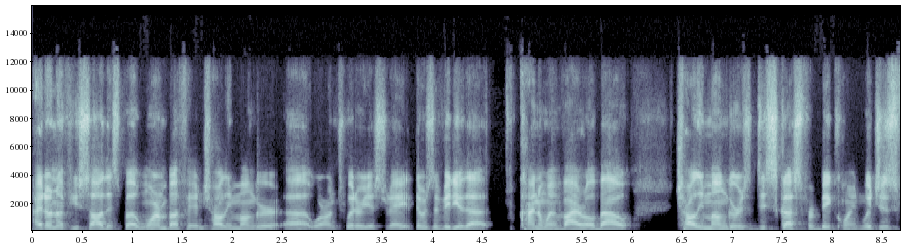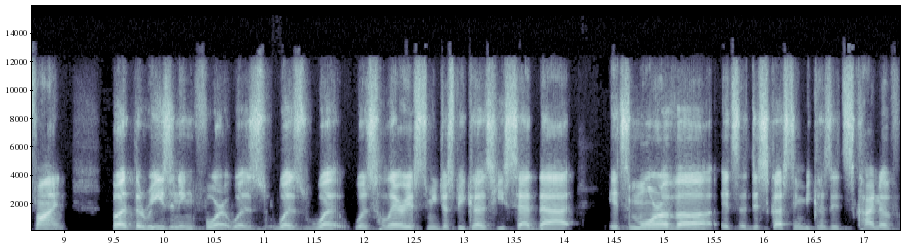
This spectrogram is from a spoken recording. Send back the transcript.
I don't know if you saw this, but Warren Buffett and Charlie Munger uh, were on Twitter yesterday. There was a video that kind of went viral about Charlie Munger's disgust for Bitcoin, which is fine. But the reasoning for it was was what was hilarious to me, just because he said that it's more of a it's a disgusting because it's kind of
